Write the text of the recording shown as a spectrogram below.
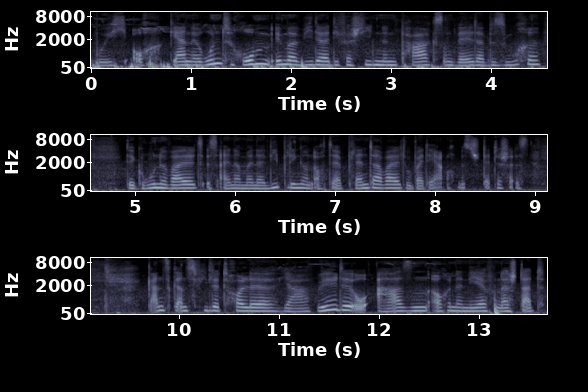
wo ich auch gerne rundrum immer wieder die verschiedenen Parks und Wälder besuche. Der Grunewald ist einer meiner Lieblinge und auch der Plenterwald, wobei der auch ein bisschen städtischer ist. Ganz, ganz viele tolle, ja, wilde Oasen, auch in der Nähe von der Stadt.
